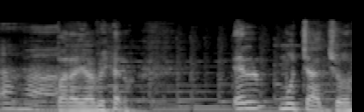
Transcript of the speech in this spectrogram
Ajá. Para llavero. El muchacho,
